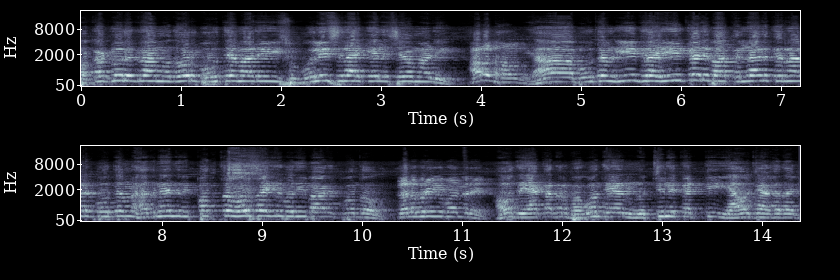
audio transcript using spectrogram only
ಪಕಟ್ನೂರು ಗ್ರಾಮದವರು ಬಹುತೆ ಮಾಡಿ ಪೊಲೀಸ್ ಇಲಾಖೆಯಲ್ಲಿ ಸೇವೆ ಮಾಡಿ. ಹೌದು ಹೌದು. ಯಾ ಬಹುತೆ ಈಗ ಈ ಕಡೆ ಬಾ ಕಲ್ಯಾಣ ಕರ್ನಾಟಕ ಬಹುತೆ ಹದಿನೈದು ಇಪ್ಪತ್ತು ವರ್ಷ ಆಗಿರ್ಬೋದು ಈ ಭಾಗಕ್ಕೆ ಬಂದವರು. ಕಲಬುರಗಿ ಬಂದ್ರಿ. ಹೌದು ಯಾಕಂದ್ರೆ ಭಗವಂತ ಏನು ನುಚ್ಚಿನ ಕಟ್ಟಿ ಯಾವ ಜಾಗದಾಗ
